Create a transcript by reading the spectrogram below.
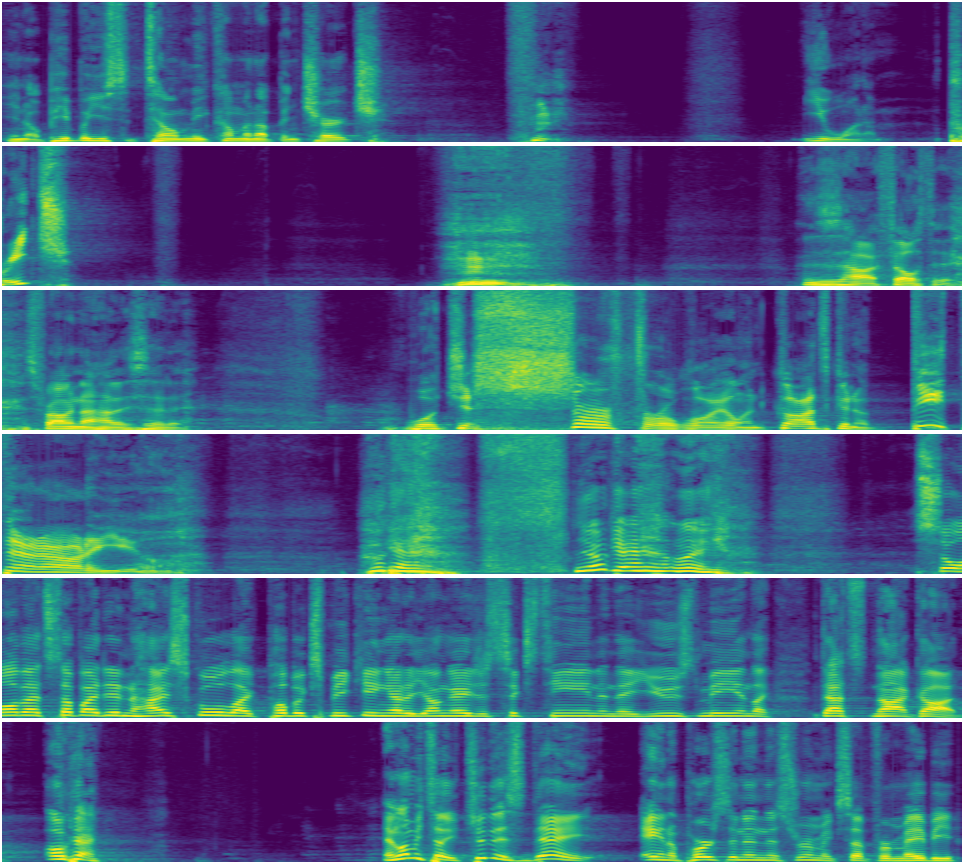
You know, people used to tell me coming up in church, hmm, you want to preach? Hmm. This is how I felt it. It's probably not how they said it. Well, just serve for a while and God's going to beat that out of you. Okay. Okay. Like, so all that stuff I did in high school, like public speaking at a young age of 16, and they used me, and like, that's not God. Okay. And let me tell you, to this day, ain't a person in this room except for maybe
